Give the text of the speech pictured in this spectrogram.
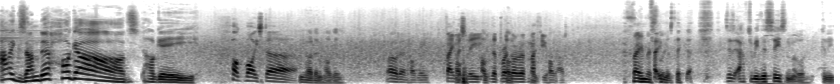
Alexander Hoggard. Hoggy. Hogmeister. Well done, Hoggy. Well done, Hoggy. Famously Hog, Hog, the brother Hog, of Matthew Hoggard. Famously. Famously. Does it have to be this season, or can he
